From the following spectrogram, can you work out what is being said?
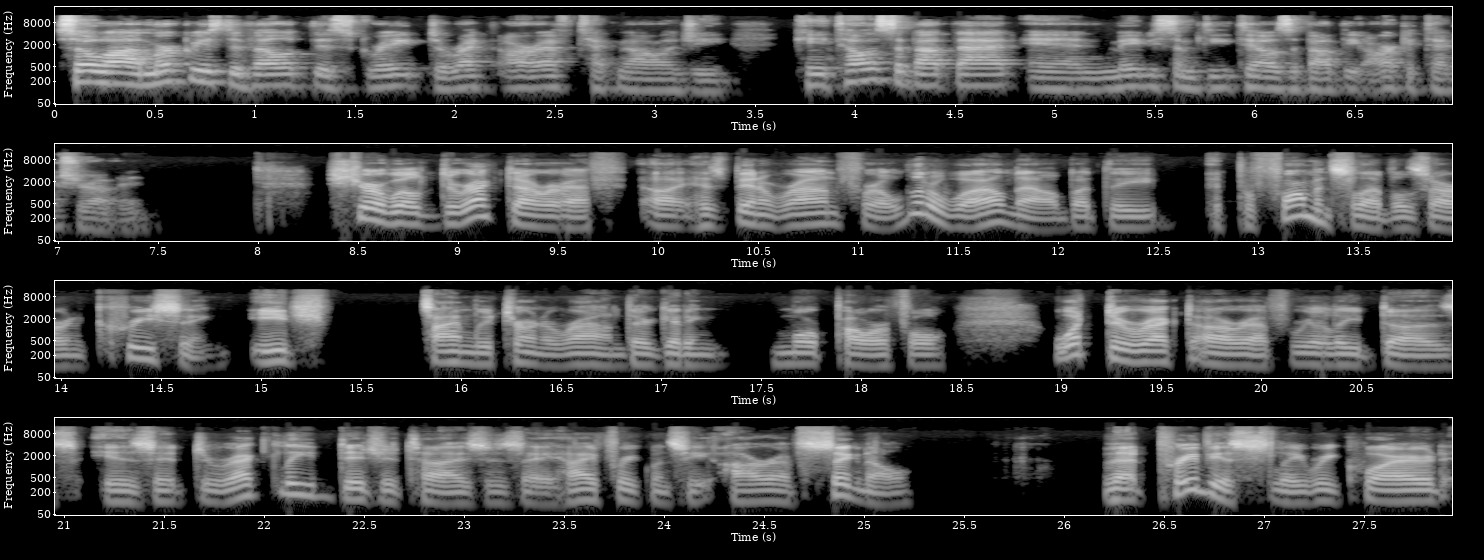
So, uh, Mercury has developed this great direct RF technology. Can you tell us about that and maybe some details about the architecture of it? Sure. Well, direct RF uh, has been around for a little while now, but the, the performance levels are increasing each time we turn around. They're getting more powerful. What direct RF really does is it directly digitizes a high frequency RF signal that previously required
